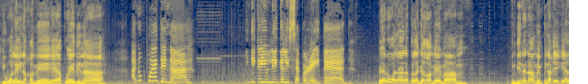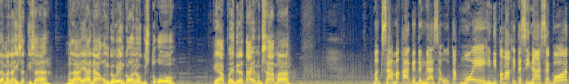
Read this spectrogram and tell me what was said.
Hiwalay na kami kaya pwede na. Anong pwede na? Hindi kayo legally separated. Pero wala na talaga kami ma'am. Hindi na namin pinakikialaman ng isa't isa. Malaya na akong gawin kung ano gusto ko. Kaya pwede na tayo magsama. Magsama ka agad ang nasa utak mo eh. Hindi pa nga kita sinasagot.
